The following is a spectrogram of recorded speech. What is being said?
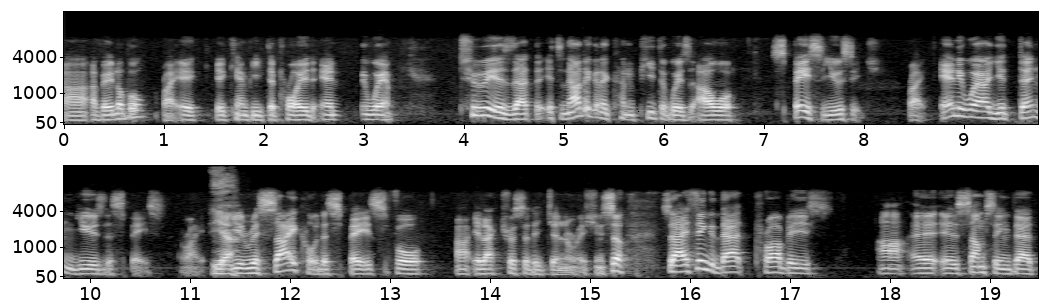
uh, available, right? It, it can be deployed anywhere. Two is that it's not going to compete with our space usage, right? Anywhere you don't use the space, right? Yeah. You recycle the space for uh, electricity generation. So, so I think that probably is, uh, is something that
